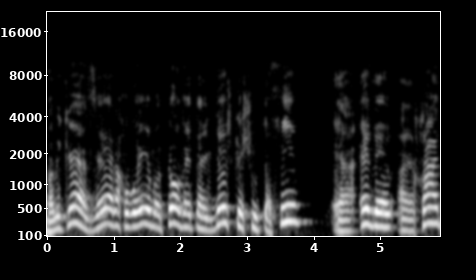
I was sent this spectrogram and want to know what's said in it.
במקרה הזה אנחנו רואים אותו ואת ההקדש כשותפים, העבר האחד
